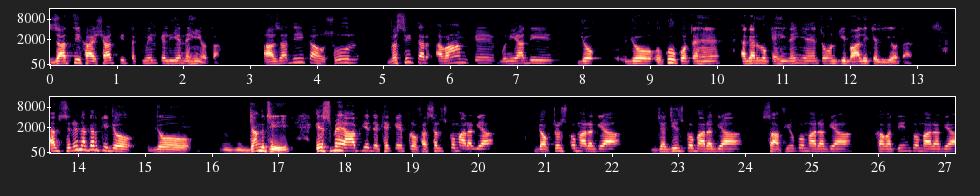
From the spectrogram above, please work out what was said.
ज़ाती ख्वाहिशात की तकमील के लिए नहीं होता। आज़ादी का हसूल वसी तर आवाम के बुनियादी जो जो हकूक होते हैं, अगर वो कहीं नहीं है तो उनकी बहाली के लिए होता है। अब श्रीनगर की जो जो जंग थी, इसमें आप ये देखें कि प्रोफेसर को मारा गया डॉक्टर्स को मारा गया जजेस को मारा गया, साफियों को मारा गया, खातन को मारा गया,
